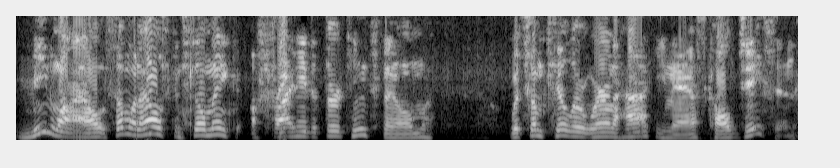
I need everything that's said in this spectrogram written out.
Meanwhile, someone else can still make a Friday the 13th film with some killer wearing a hockey mask called Jason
